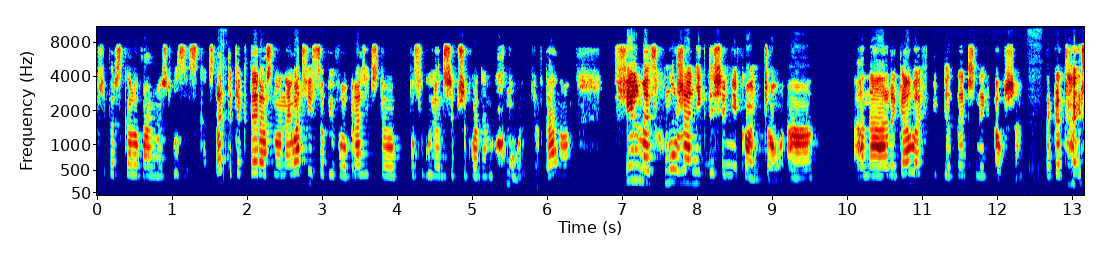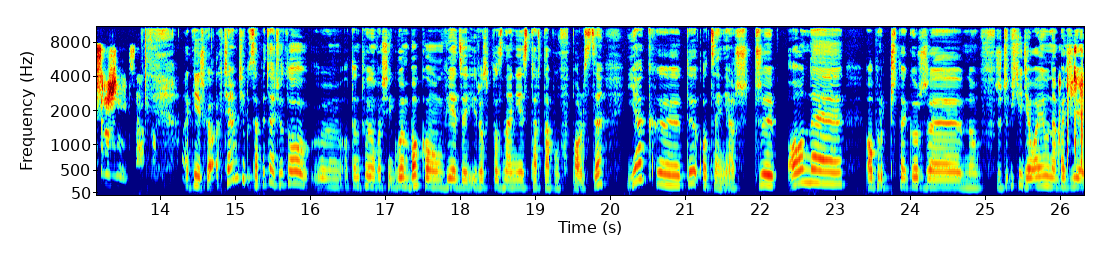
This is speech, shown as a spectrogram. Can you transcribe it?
hiperskalowalność uzyskać. Tak, tak jak teraz no, najłatwiej sobie wyobrazić to posługując się przykładem chmury, prawda? No, filmy w chmurze nigdy się nie kończą, a, a na regałach bibliotecznych owszem. Taka to jest różnica. No. Agnieszko, chciałam Cię zapytać o to, o tę Twoją właśnie głęboką wiedzę i rozpoznanie startupów w Polsce. Jak y, Ty oceniasz, czy one oprócz tego, że no, rzeczywiście działają na bazie e,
